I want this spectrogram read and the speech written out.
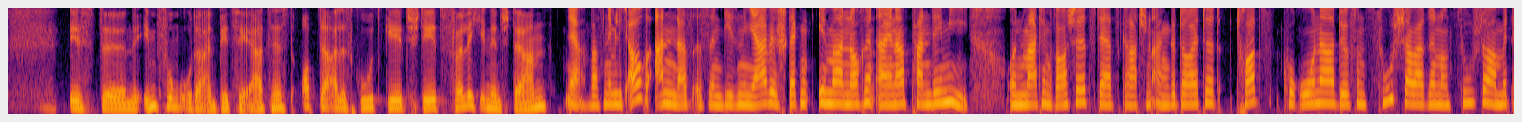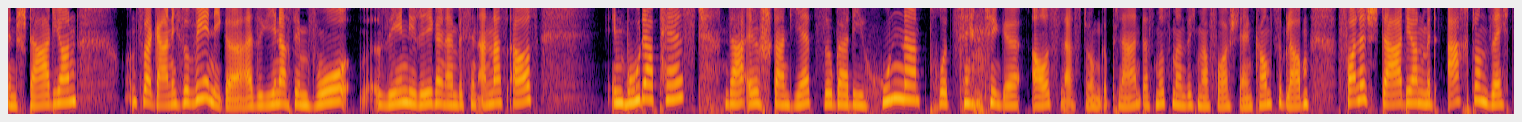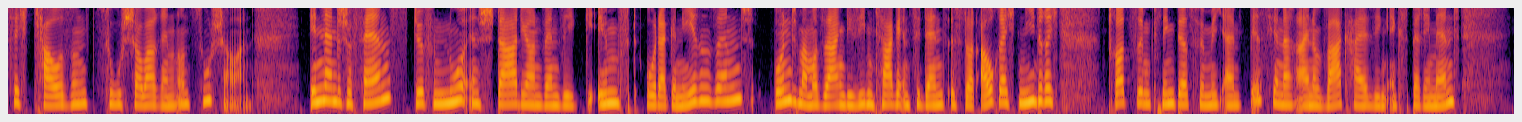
ist äh, eine Impfung oder ein PCR-Test. Ob da alles gut geht, steht völlig in den Sternen. Ja, was nämlich auch anders ist in diesem Jahr, wir stecken immer noch in einer Pandemie. Und Martin Rauschitz, der hat es gerade schon angedeutet, trotz Corona dürfen Zuschauerinnen und Zuschauer mit ins Stadion. Und zwar gar nicht so wenige. Also je nachdem, wo sehen die Regeln ein bisschen anders aus. In Budapest, da ist Stand jetzt sogar die hundertprozentige Auslastung geplant. Das muss man sich mal vorstellen. Kaum zu glauben. Volles Stadion mit 68.000 Zuschauerinnen und Zuschauern. Inländische Fans dürfen nur ins Stadion, wenn sie geimpft oder genesen sind. Und man muss sagen, die Sieben-Tage-Inzidenz ist dort auch recht niedrig. Trotzdem klingt das für mich ein bisschen nach einem waghalsigen Experiment.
